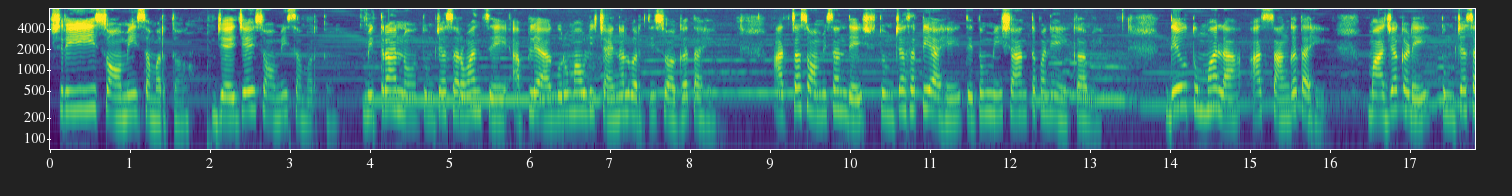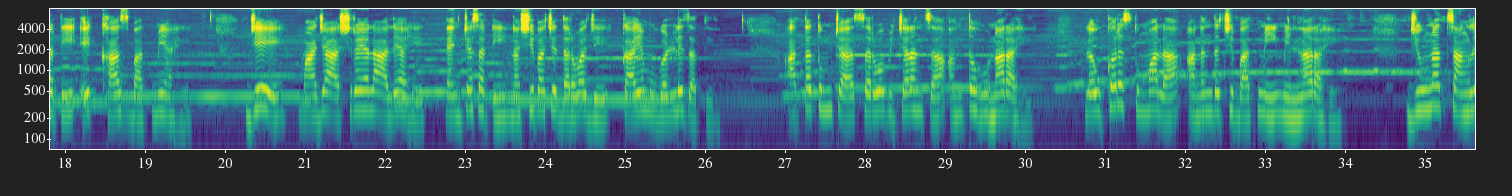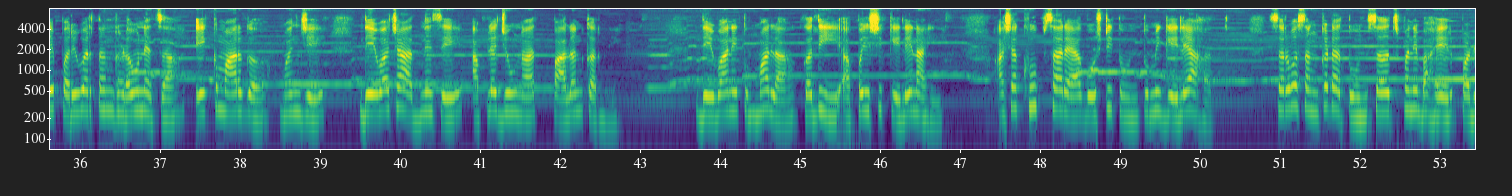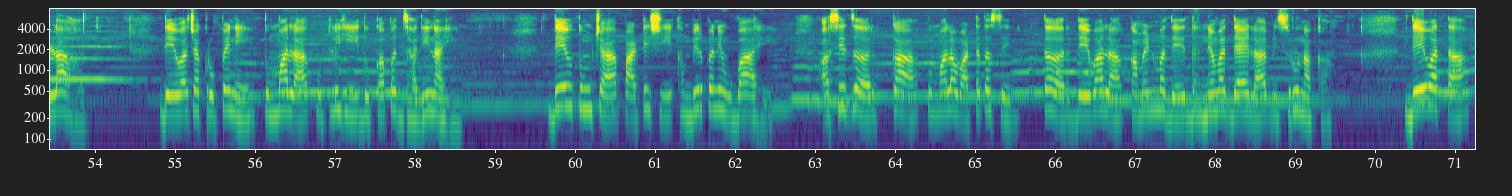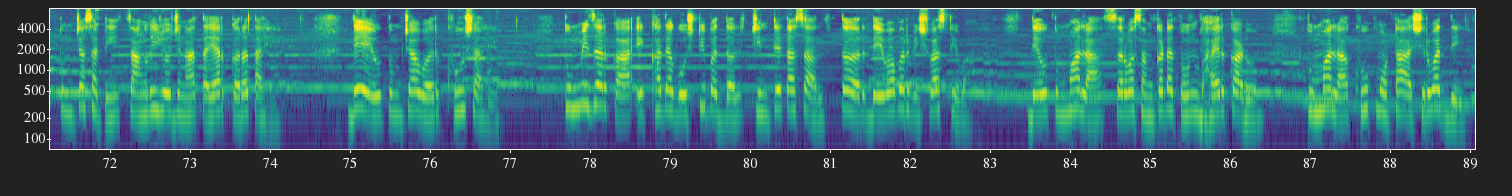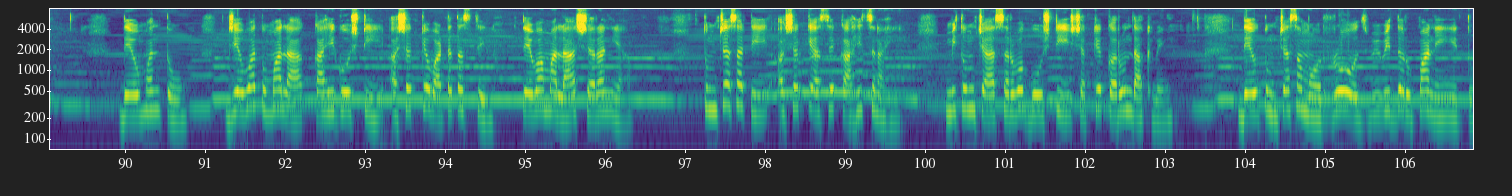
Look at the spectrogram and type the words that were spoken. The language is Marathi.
श्री स्वामी समर्थ. जय जय स्वामी समर्थ. मित्रांनो तुमच्या सर्वांचे आपल्या गुरुमाऊली चॅनलवरती स्वागत आहे. आजचा स्वामी संदेश तुमच्यासाठी आहे ते तुम्ही शांतपणे ऐकावे. देव तुम्हाला आज सांगत आहे माझ्याकडे तुमच्यासाठी एक खास बातमी आहे. जे माझ्या आश्रयाला आले आहेत त्यांच्यासाठी नशिबाचे दरवाजे कायम उघडले जातील. आता तुमच्या सर्व विचारांचा अंत होणार आहे. लवकरच तुम्हाला आनंदाची बातमी मिळणार आहे. जीवनात चांगले परिवर्तन घडवण्याचा एक मार्ग म्हणजे देवाच्या आज्ञेचे आपल्या जीवनात पालन करणे. देवाने तुम्हाला कधी अपयशी केले नाही. अशा खूप साऱ्या गोष्टीतून तुम्ही गेले आहात. सर्व संकटातून सहजपणे बाहेर पडला आहात. देवाच्या कृपेने तुम्हाला कुठलीही दुखापत झाली नाही. देव तुमच्या पाठीशी खंबीरपणे उभा आहे. असे जर का तुम्हाला वाटत असेल तर देवाला कमेंटमध्ये धन्यवाद द्यायला विसरू नका. देव आता तुमच्यासाठी चांगली योजना तयार करत आहे. देव तुमच्यावर खुश आहे. तुम्ही जर का एखाद्या गोष्टीबद्दल चिंतेत असाल तर देवावर विश्वास ठेवा. देव तुम्हाला सर्व संकटातून बाहेर काढून तुम्हाला खूप मोठा आशीर्वाद देईल. देव म्हणतो जेव्हा तुम्हाला काही गोष्टी अशक्य वाटत असतील तेव्हा मला शरण या. तुमच्यासाठी अशक्य असे काहीच नाही. मी तुमच्या सर्व गोष्टी शक्य करून दाखवेन. देव तुमच्यासमोर रोज विविध रूपाने येतो.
